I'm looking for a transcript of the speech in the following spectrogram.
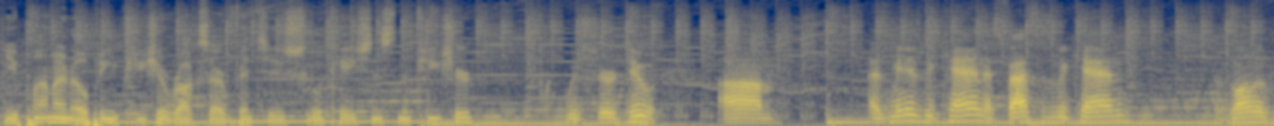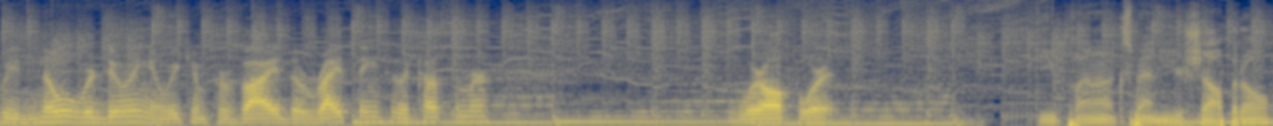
Do you plan on opening future Rockstar Vintage locations in the future? We sure do. Um, as many as we can, as fast as we can, as long as we know what we're doing and we can provide the right thing to the customer, we're all for it. Do you plan on expanding your shop at all?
